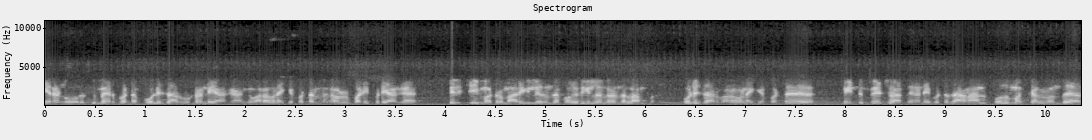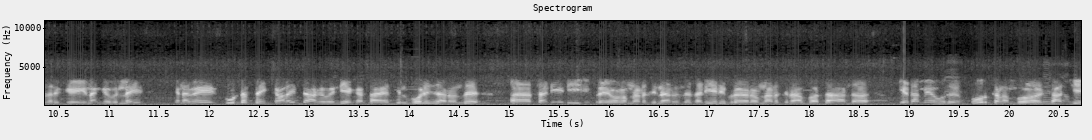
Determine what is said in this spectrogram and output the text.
இருநூறுக்கு மேற்பட்ட போலீசார் உடனடியாக அங்கு வரவழைக்கப்பட்டனர். அவர்கள் படிப்படியாக திருச்சி மற்றும் அருகில் இருந்த பகுதிகளில் இருந்தெல்லாம் போலீசார் வரவழைக்கப்பட்டு மீண்டும் பேச்சுவார்த்தை நடைபெற்றது. ஆனால் பொதுமக்கள் வந்து அதற்கு இணங்கவில்லை. எனவே கூட்டத்தை கலைத்தாக வேண்டிய கட்டாயத்தில் போலீசார் வந்து தடியடி பிரயோகம் நடத்தினர். இந்த தடியடி பிரயோகம் நடத்தினா பார்த்தா அந்த இடமே ஒரு போர்க்களம் போல் காட்சி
